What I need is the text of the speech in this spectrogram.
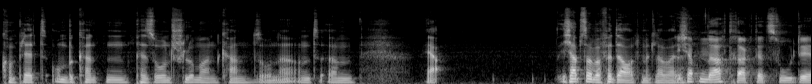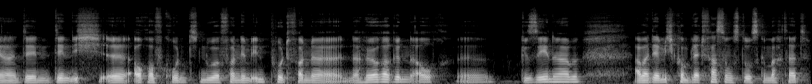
komplett unbekannten Person schlummern kann. So, ne? Und ähm. Ich habe es aber verdaut mittlerweile. Ich habe einen Nachtrag dazu, der, den, den ich äh, auch aufgrund nur von dem Input von einer, einer Hörerin auch äh, gesehen habe, aber der mich komplett fassungslos gemacht hat.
